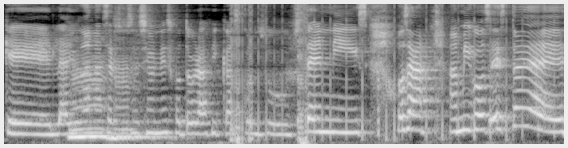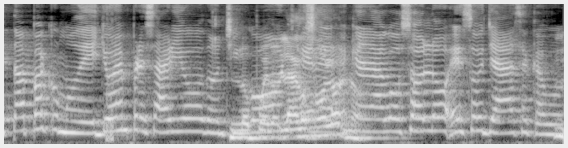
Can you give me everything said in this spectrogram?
que le ayudan a hacer sus sesiones fotográficas con sus tenis. O sea, amigos, esta etapa como de yo empresario, don chingón, que, hago solo? que la hago solo, eso ya se acabó.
